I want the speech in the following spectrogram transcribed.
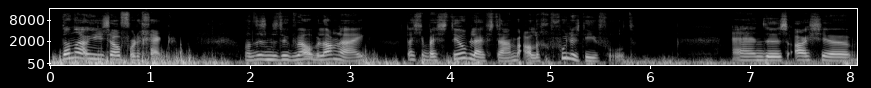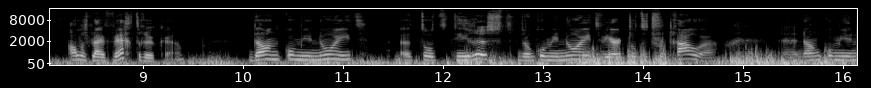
Dan hou je jezelf voor de gek. Want het is natuurlijk wel belangrijk... dat je bij stil blijft staan bij alle gevoelens die je voelt. En dus als je alles blijft wegdrukken... dan kom je nooit eh, tot die rust. Dan kom je nooit weer tot het vertrouwen. Uh, dan kom je,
